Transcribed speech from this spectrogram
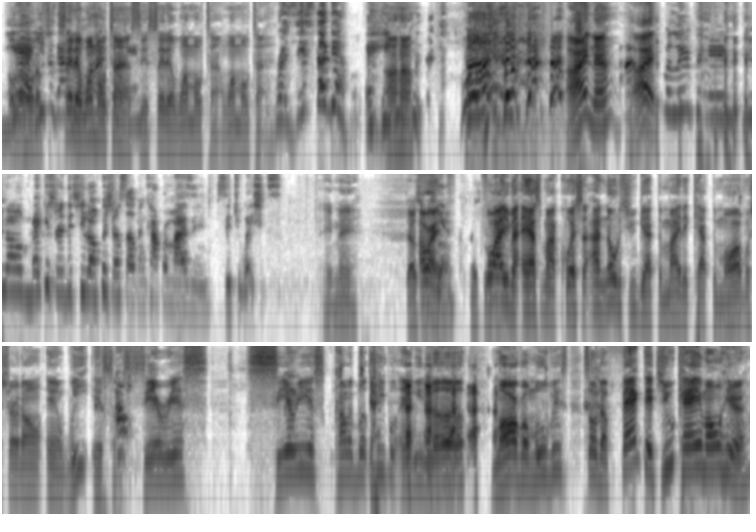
Yeah, Hold on, hold on. you just gotta Say that one more time, man. sis. Say that one more time. One more time. Resist the devil and he Uh-huh. will flee. Woo. Uh, All right now. All I right. believe in you know making sure that you don't put yourself in compromising situations. Amen. That's All what's right. up. That's Before what's I up. even ask my question, I noticed you got the mighty Captain Marvel shirt on, and we is some Oh. serious, serious comic book people, and we love Marvel movies. So the fact that you came on here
